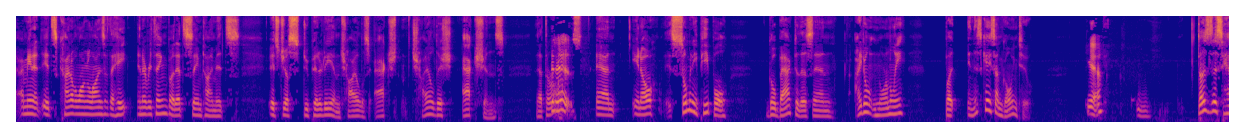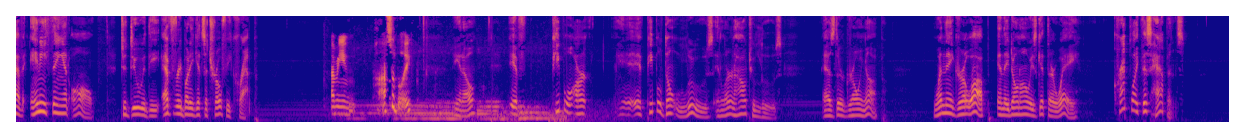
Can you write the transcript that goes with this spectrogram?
I mean it it's kind of along the lines of the hate and everything, but at the same time it's it's just stupidity and childish action childish actions that there It is. And you know, so many people go back to this and I don't normally, but in this case, I'm going to. Yeah. Does this have anything at all to do with the everybody gets a trophy crap? I mean, possibly. You know, if people aren't, if people don't lose and learn how to lose as they're growing up, when they grow up and they don't always get their way, crap like this happens.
